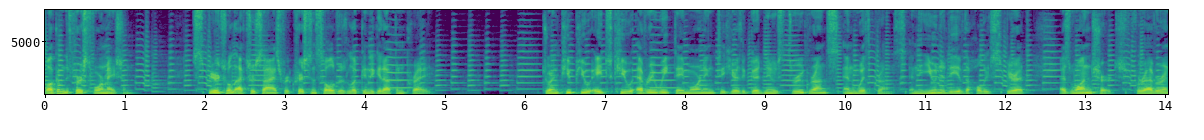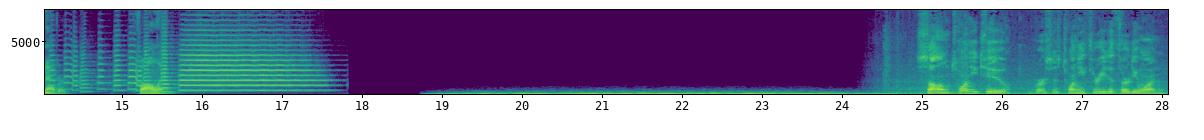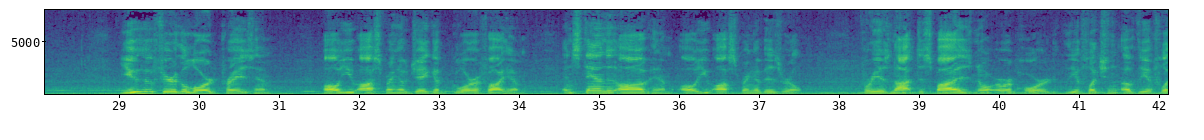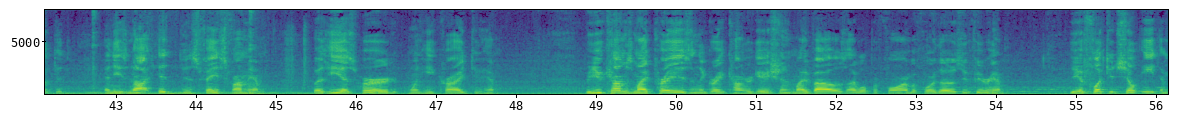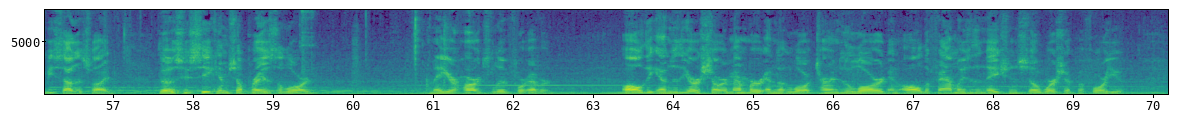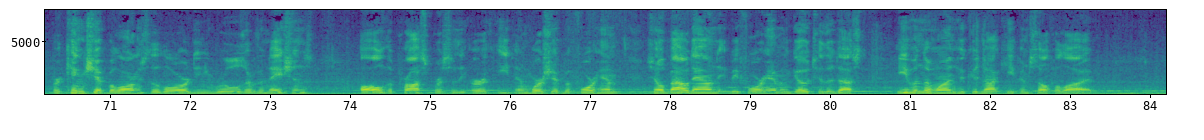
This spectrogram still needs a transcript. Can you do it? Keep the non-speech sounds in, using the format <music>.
Welcome to First Formation, spiritual exercise for Christian soldiers looking to get up and pray. Join Pew Pew HQ every weekday morning to hear the good news through grunts and with grunts in the unity of the Holy Spirit as one church forever and ever. Fall in. Psalm 22, verses 23 to 31. You who fear the Lord, praise him. All you offspring of Jacob, glorify him. And stand in awe of him, all you offspring of Israel. For he has not despised nor abhorred the affliction of the afflicted, and he has not hidden his face from him, but he has heard when he cried to him. For you comes my praise in the great congregation, my vows I will perform before those who fear him. The afflicted shall eat and be satisfied. Those who seek him shall praise the Lord. May your hearts live forever. All the ends of the earth shall remember and the Lord, turn to the Lord, and all the families of the nations shall worship before you. For kingship belongs to the Lord, and he rules over the nations. All the prosperous of the earth eat and worship before him, shall bow down before him and go to the dust, even the one who could not keep himself alive.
